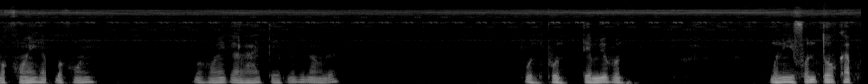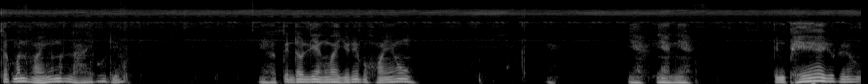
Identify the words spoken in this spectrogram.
บักหอยครับบักหอยบักหอยก็หลายเติบนะพี่น้องเด้อปุ่นปุ่นเต็มอยู่ปุ่นมื้อนี้ฝนตกครับจักมันหอยมันหลายผู้เดียวนี่ครับเป็นเต้าเลี้ยงไว้อยู่ในบ่อหอยเฮาเนี่ยเนี่ยเนี่ยเป็นแพอยู่พี่น้อง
